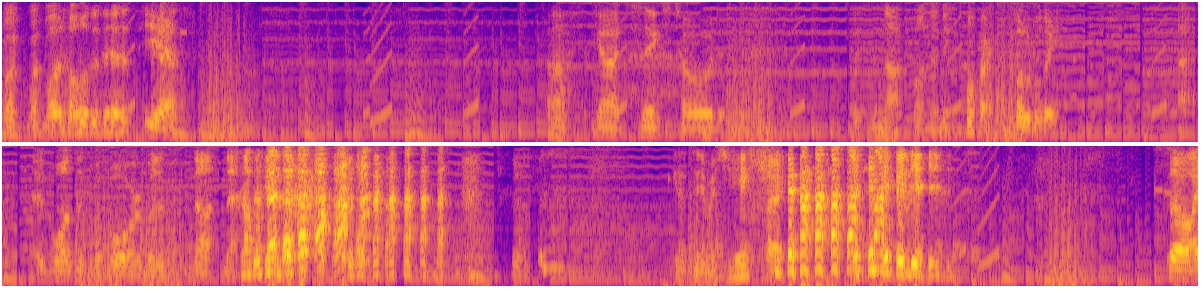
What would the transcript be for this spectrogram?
fuck my butthole to death. Yes. oh, for God's sakes, Toad. This is not fun anymore. Totally. It wasn't before, but it's not now. God damn it, Jake. so I,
